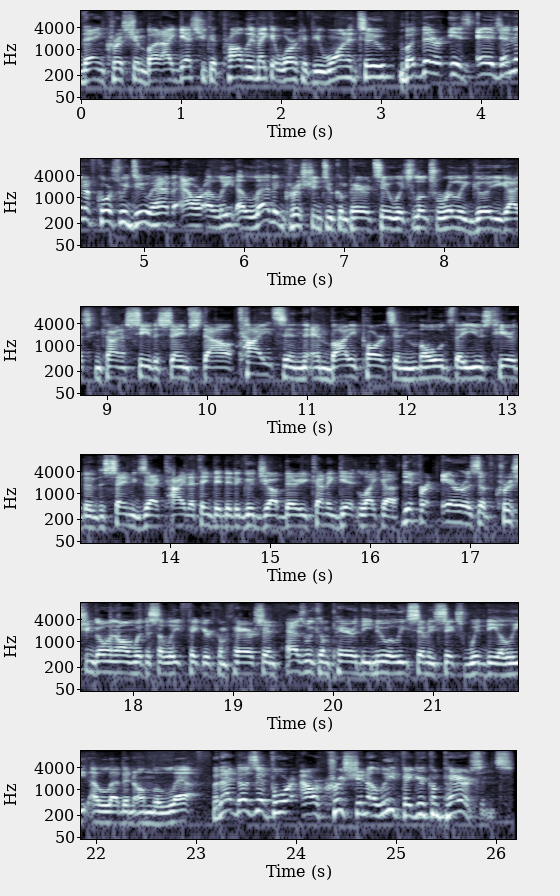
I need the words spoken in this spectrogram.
than Christian, but I guess you could probably make it work if you wanted to, but there is Edge, and then of course we do have our Elite 11 Christian to compare it to, which looks looks really good. You guys can kind of see the same style tights and, and body parts and molds they used here. They're the same exact height. I think they did a good job there. You kind of get like a different eras of Christian going on with this Elite figure comparison as we compare the new Elite 76 with the Elite 11 on the left. But that does it for our Christian Elite figure comparisons.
